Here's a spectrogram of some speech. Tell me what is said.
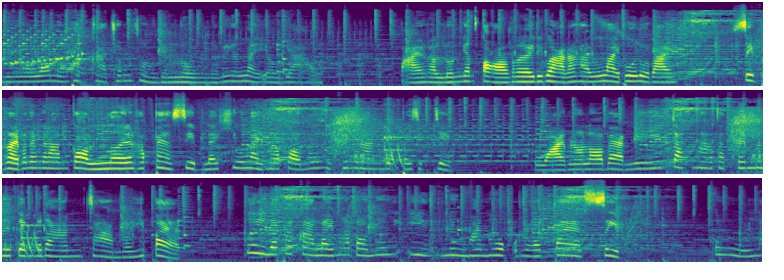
เนื้อว่าน้องผักขาดช่องสองจะลงนะไม่งั้นไหลยาวๆ ไปค่ะลุ้นกันต่อเลยดีกว่านะคะ ไหลปูหลุดไป10ไหลมาเต็มกระดานก่อนเลยนะคะ80 และคิวไหลมาต่อเนื่องอีกขึ้นกระดานบวกไป 17 วายมันอนรอแบบนี้ จัดหนักจัดเต็มมาเลยเต็มกระดาน 328เฮ้ยแล้วประกาศไหลมาต่อเนื่องอีก 1,680 โอ้ไหล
